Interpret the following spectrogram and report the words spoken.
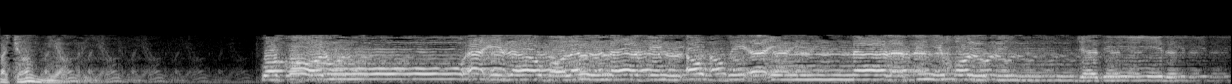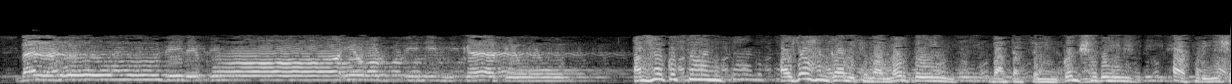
به جای میآورید. وقالوا أإذا ضللنا في الأرض أإنا لفي خلق جديد. بل هم بلقاء ربهم كافرون. آنها گفتند آیا هنگامی که ما مردیم و در زمین گم شدیم آفرینش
